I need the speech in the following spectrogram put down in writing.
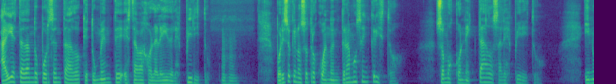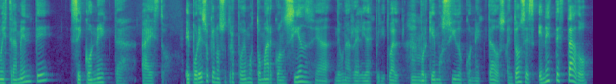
Ahí está dando por sentado que tu mente está bajo la ley del Espíritu. Por eso que nosotros cuando entramos en Cristo somos conectados al Espíritu y nuestra mente se conecta a esto. Es por eso que nosotros podemos tomar conciencia de una realidad espiritual, porque hemos sido conectados. Entonces, en este estado,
